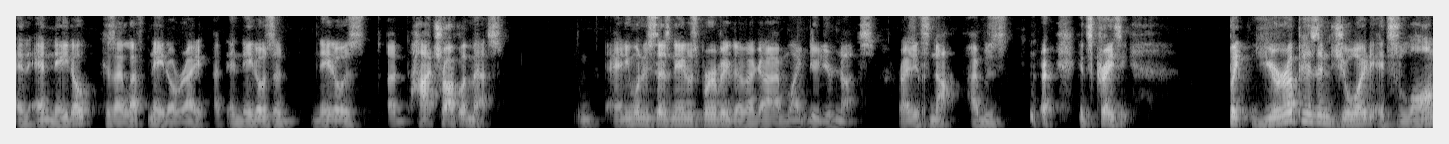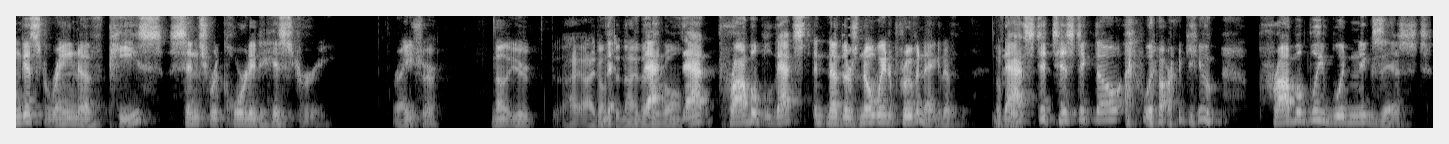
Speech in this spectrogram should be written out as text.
and and NATO, because I left NATO, right? And NATO's a NATO is a hot chocolate mess. Anyone who says NATO's perfect, I'm like, dude, you're nuts, right? Sure. It's not. I was, it's crazy. But Europe has enjoyed its longest reign of peace since recorded history, right? Sure. No, you. I, I don't deny that, that, at all. That probably that's now. There's no way to prove a negative. Of that course. statistic, though, I would argue, probably wouldn't exist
